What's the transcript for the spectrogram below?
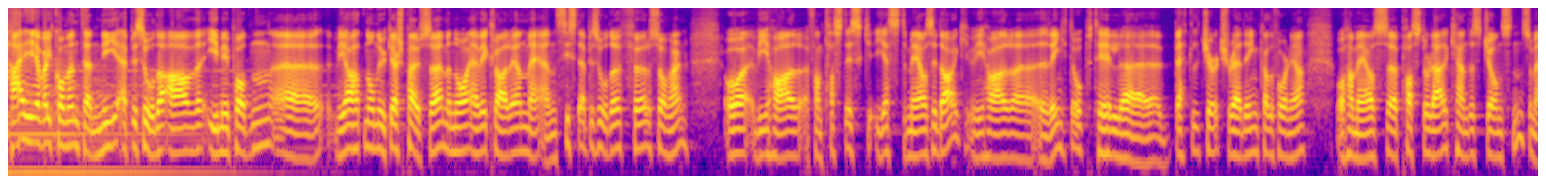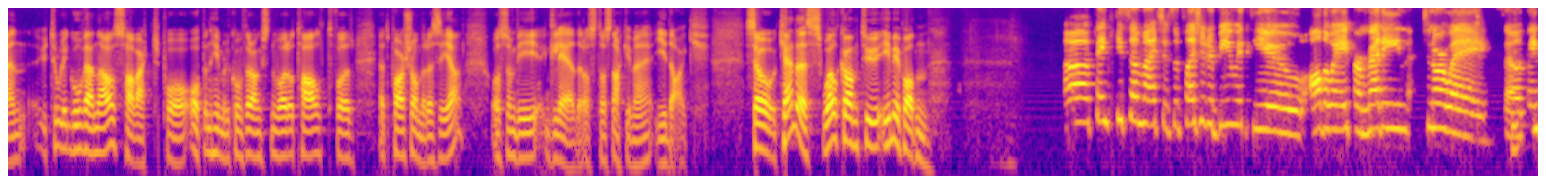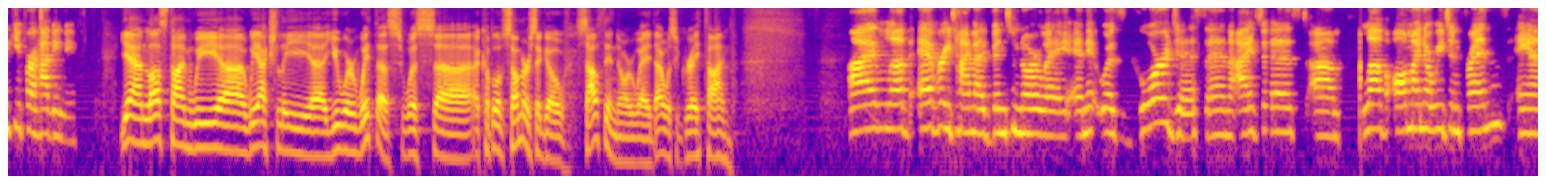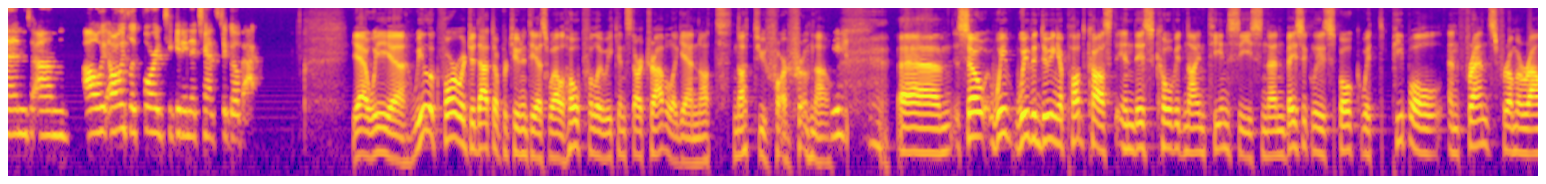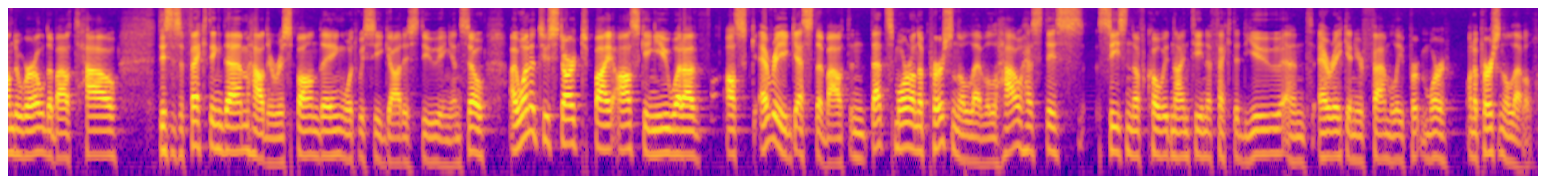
Hei og velkommen til en ny episode av IMI-podden. Eh, vi har hatt noen ukers pause, men nå er vi klare igjen med en siste episode før sommeren. Og vi har fantastisk gjest med oss i dag. Vi har eh, ringt opp til Battle Church Reading, California, og har med oss pastor der, Candace Johnson, som er en utrolig god venn av oss. Har vært på Åpen himmel-konferansen vår og talt for et par somre siden, og som vi gleder oss til å snakke med i dag. So, Candace, welcome to Imipodden. Oh, thank you so much. It's a pleasure to be with you all the way from Redding to Norway. So, thank you for having me. Yeah, and last time we uh, we actually uh, you were with us was uh, a couple of summers ago, south in Norway. That was a great time. I love every time I've been to Norway, and it was gorgeous. And I just um, love all my Norwegian friends, and um, always, always look forward to getting a chance to go back. Yeah, we uh, we look forward to that opportunity as well. Hopefully, we can start travel again, not not too far from now. Yeah. Um, so we've we've been doing a podcast in this COVID nineteen season, and basically spoke with people and friends from around the world about how this is affecting them, how they're responding, what we see God is doing. And so I wanted to start by asking you what I've asked every guest about, and that's more on a personal level. How has this season of COVID 19 affected you and Eric and your family more on a personal level?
